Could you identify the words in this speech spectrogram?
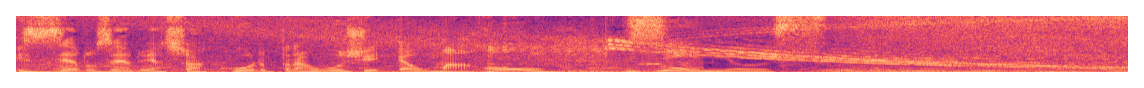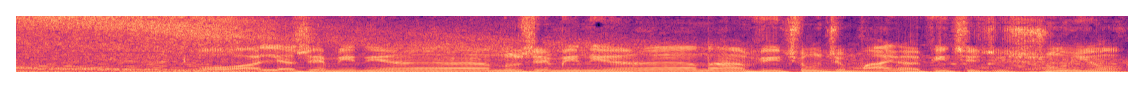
e 00 e a sua cor para hoje é o marrom. Gêmeos. Olha, Geminiano, Geminiana, 21 de maio a 20 de junho.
